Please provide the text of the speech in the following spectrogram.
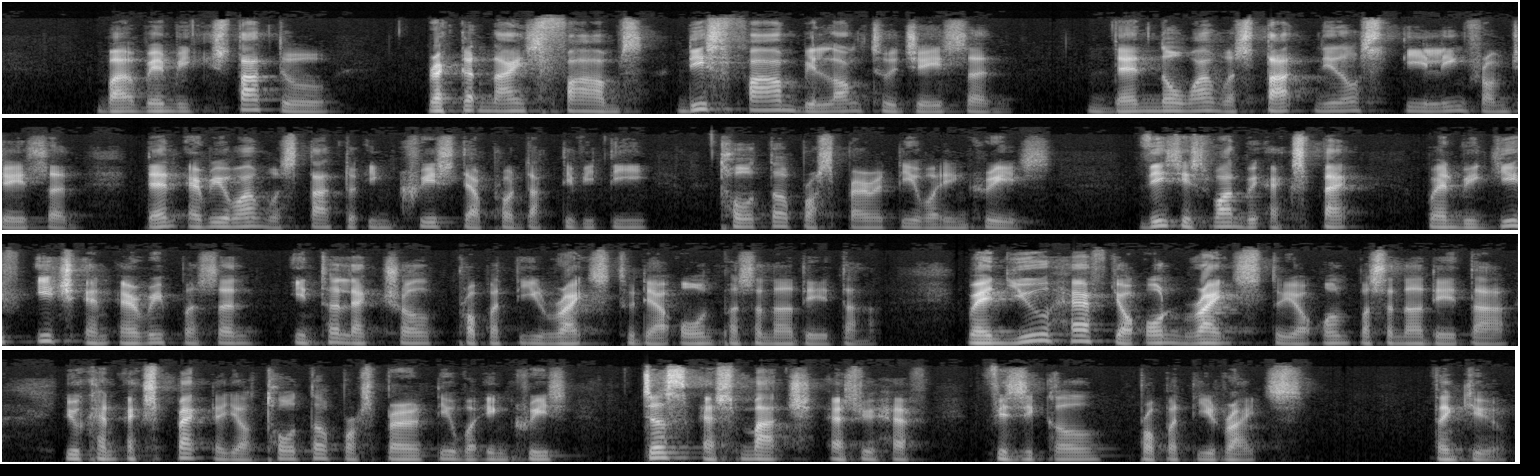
But when we start to recognize farms, this farm belonged to Jason, then no one will start, you know, stealing from Jason then everyone will start to increase their productivity, total prosperity will increase. This is what we expect when we give each and every person intellectual property rights to their own personal data. When you have your own rights to your own personal data, you can expect that your total prosperity will increase just as much as you have physical property rights. Thank you.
